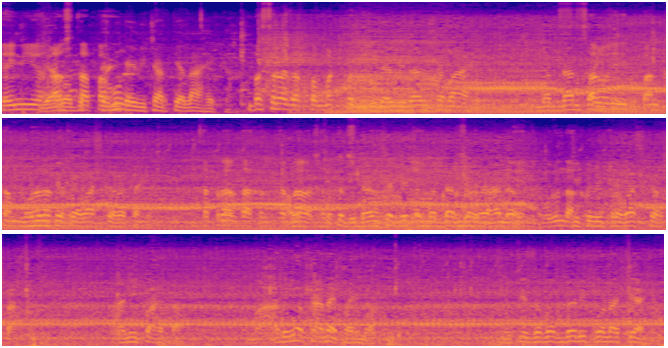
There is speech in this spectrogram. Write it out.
दयनीय याबाबत अवस्था त्यांनी पाहून काही विचार केला आहे का? बसवराजप्पा मठपती उद्या विधानसभा आहे. मतदान सार्वजनिक बांधकाम म्हणून ते प्रवास करत आहे तक्रार दाखल करणार फक्त असल्याचे विधानसभेचं मतदान जवळ आलं बोलून की. तुम्ही प्रवास करता आणि पाहता. मग अगोदर का नाही पाहिलं? याची जबाबदारी कोणाची आहे?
